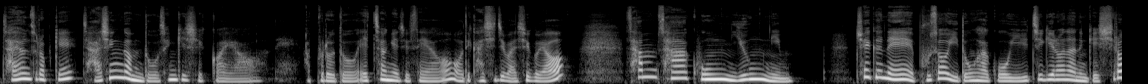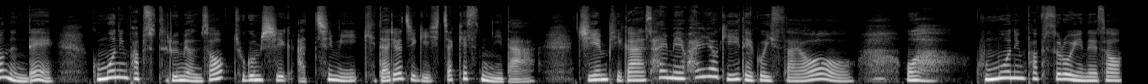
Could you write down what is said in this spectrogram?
자연스럽게 자신감도 생기실 거예요. 네. 앞으로도 애청해주세요. 어디 가시지 마시고요. 3406님. 최근에 부서 이동하고 일찍 일어나는 게 싫었는데 굿모닝 팝스 들으면서 조금씩 아침이 기다려지기 시작했습니다. GMP가 삶의 활력이 되고 있어요. 와, 굿모닝 팝스로 인해서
